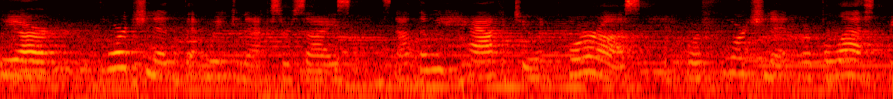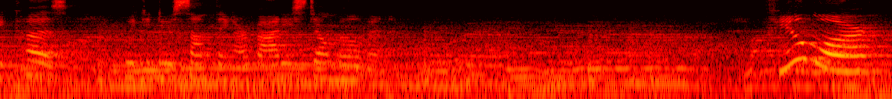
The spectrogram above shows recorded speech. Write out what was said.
We are fortunate that we can exercise. It's not that we have to, and poor us, we're fortunate, we're blessed because we can do something. Our body's still moving. A few more.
